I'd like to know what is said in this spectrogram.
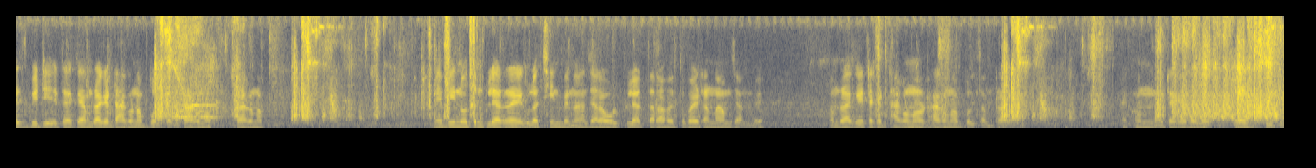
এসবিডি এটাকে আমরা আগে ড্রাগন বলতাম dragon up dragon up maybe নতুন প্লেয়াররা এগুলো চিনবে না, যারা ওল্ড প্লেয়ার তারা হয়তো বা এটার নাম জানবে। আমরা আগে এটাকে ড্রাগন ড্রাগন আপ বলতাম ড্রাগন এখন এটাকে বলে এসবিডি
